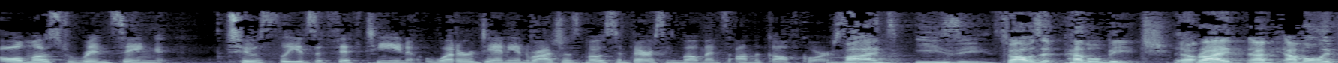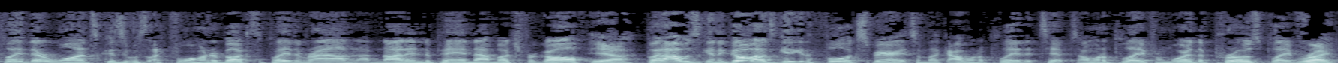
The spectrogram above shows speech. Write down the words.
almost rinsing two sleeves at 15, what are Danny and Raja's most embarrassing moments on the golf course? Mine's easy. So I was at Pebble Beach, Yep. right? I've, I've only played there once because it was like 400 bucks to play the round, and I'm not into paying that much for golf. Yeah. But I was going to go. I was going to get the full experience. I'm like, I want to play the tips. I want to play from where the pros play from. Right.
